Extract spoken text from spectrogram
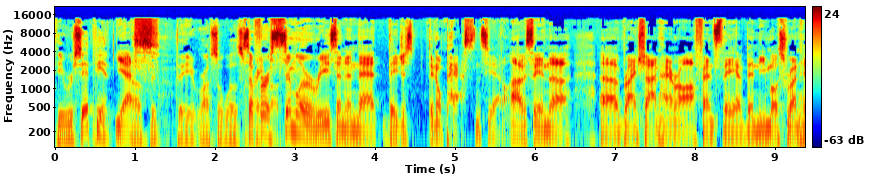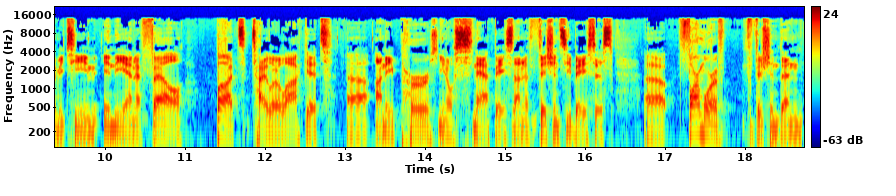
the recipient yes. of the, the Russell Wilson? So for a similar reason, in that they just they don't pass in Seattle. Obviously, in the uh, Brian Schottenheimer offense, they have been the most run heavy team in the NFL. But Tyler Lockett, uh, on a per you know snap basis, on an efficiency basis, uh, far more efficient than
